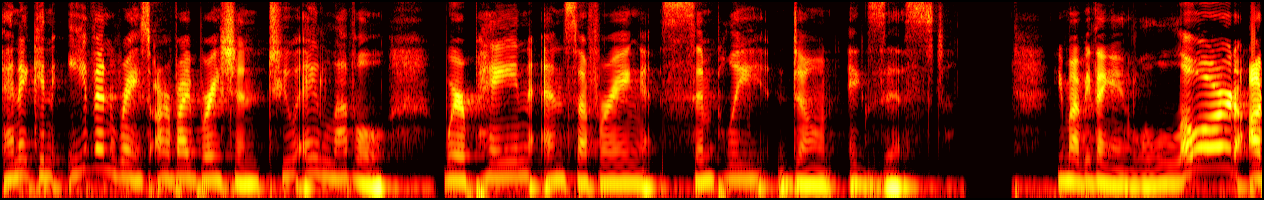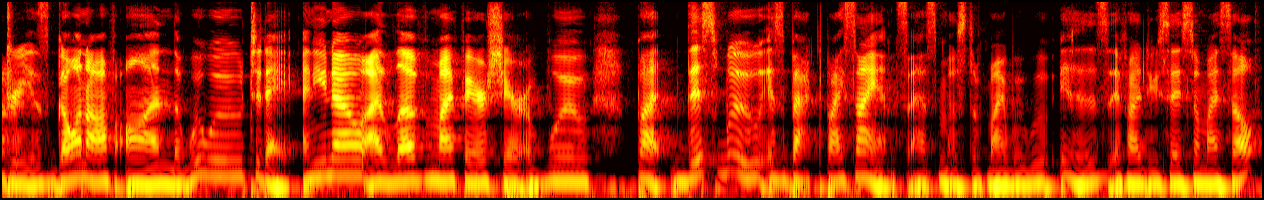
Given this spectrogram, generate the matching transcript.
And it can even raise our vibration to a level where pain and suffering simply don't exist. You might be thinking, Lord, Audrey is going off on the woo woo today. And you know, I love my fair share of woo, but this woo is backed by science, as most of my woo woo is, if I do say so myself.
